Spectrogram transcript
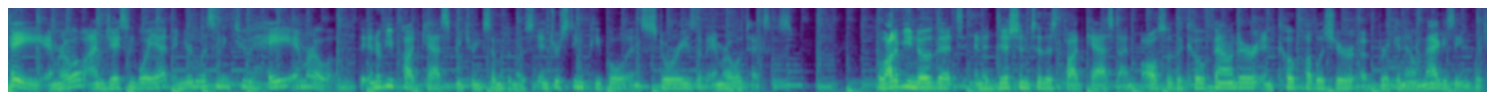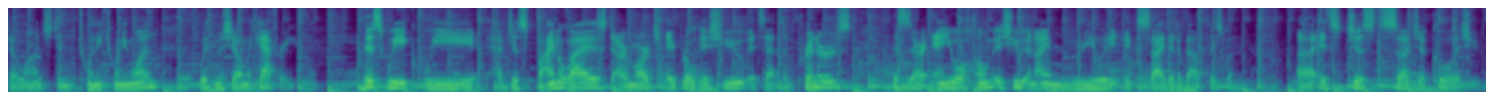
Hey Amarillo, I'm Jason Boyette, and you're listening to Hey Amarillo, the interview podcast featuring some of the most interesting people and stories of Amarillo, Texas. A lot of you know that in addition to this podcast, I'm also the co founder and co publisher of Brick and Elm magazine, which I launched in 2021 with Michelle McCaffrey. This week, we have just finalized our March April issue. It's at the printers. This is our annual home issue, and I am really excited about this one. Uh, it's just such a cool issue.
